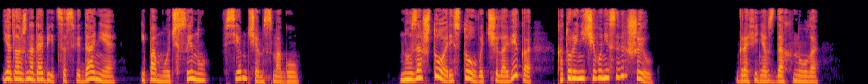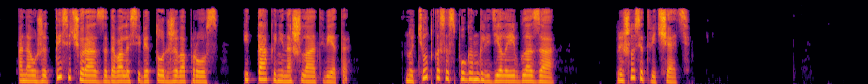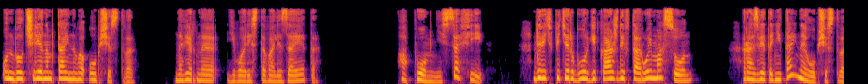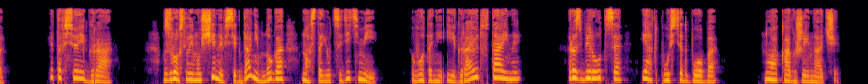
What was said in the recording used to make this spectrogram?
Я должна добиться свидания и помочь сыну всем, чем смогу. Но за что арестовывать человека, который ничего не совершил? Графиня вздохнула. Она уже тысячу раз задавала себе тот же вопрос и так и не нашла ответа. Но тетка с испугом глядела ей в глаза. Пришлось отвечать. Он был членом тайного общества. Наверное, его арестовали за это. Опомнись, Софи. Да ведь в Петербурге каждый второй масон. Разве это не тайное общество? Это все игра. Взрослые мужчины всегда немного, но остаются детьми. Вот они и играют в тайны. Разберутся и отпустят Боба. Ну а как же иначе?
